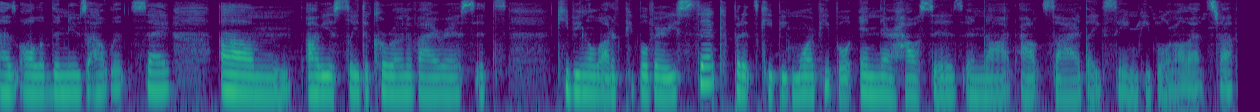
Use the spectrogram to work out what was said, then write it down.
as all of the news outlets say. Um, obviously, the coronavirus, it's keeping a lot of people very sick, but it's keeping more people in their houses and not outside, like seeing people and all that stuff.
